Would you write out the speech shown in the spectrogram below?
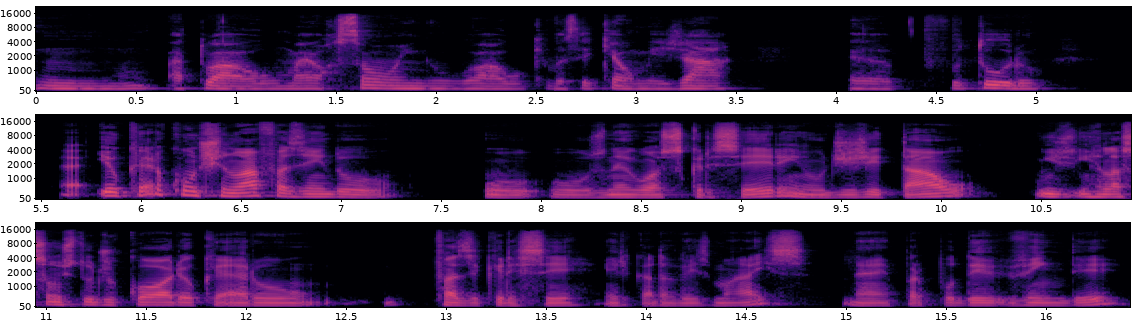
um atual, maior sonho, ou algo que você quer almejar é, pro futuro? É, Eu quero continuar fazendo o- os negócios crescerem, o digital. Em em relação ao Estúdio Core, eu quero fazer crescer ele cada vez mais, né? Para poder vender,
